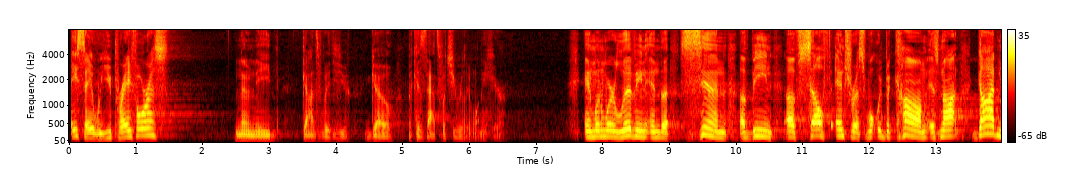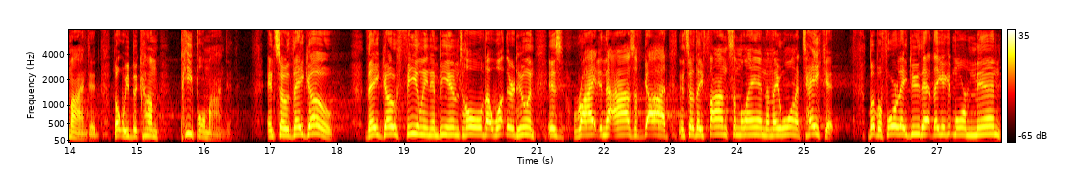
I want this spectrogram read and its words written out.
They say, Will you pray for us? No need. God's with you. Go, because that's what you really want to hear. And when we're living in the sin of being of self interest, what we become is not God minded, but we become people minded. And so they go they go feeling and being told that what they're doing is right in the eyes of God. And so they find some land and they want to take it. But before they do that, they get more men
